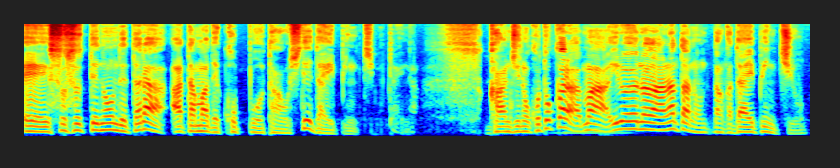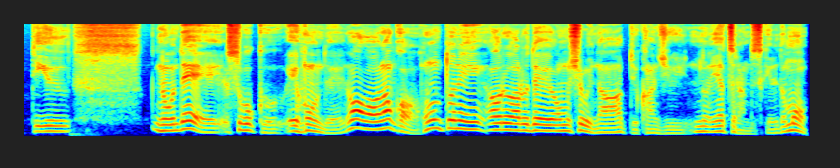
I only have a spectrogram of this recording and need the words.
えーすすって飲んでたら頭でコップを倒して大ピンチみたいな感じのことからまあいろいろなあなたのなんか大ピンチをっていうのですごく絵本でああなんか本当にあるあるで面白いなっていう感じのやつなんですけれども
